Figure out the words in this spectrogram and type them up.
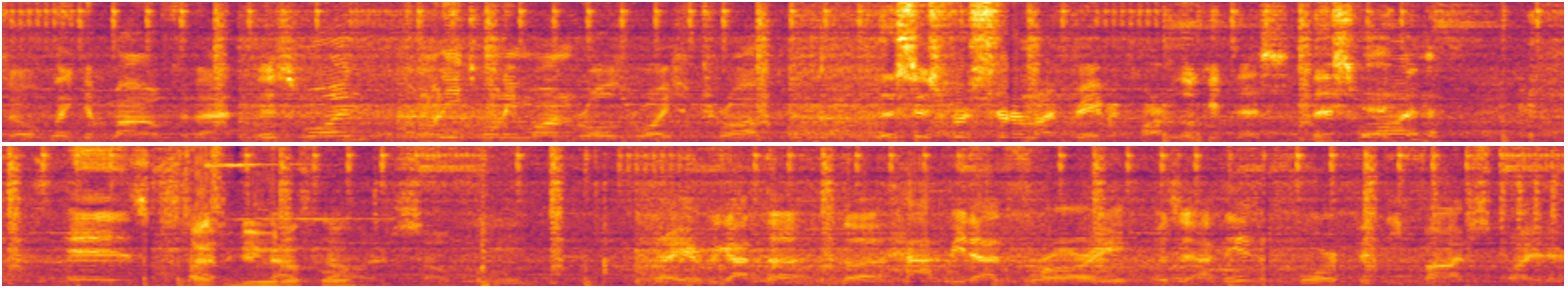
so link in bio for that. This one, 2021 Rolls Royce truck. This is for sure my favorite car. Look at this. This one is That's beautiful. So boom. Right here we got the the Happy Dad Ferrari. What is it? I think it's a 455 Spider.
